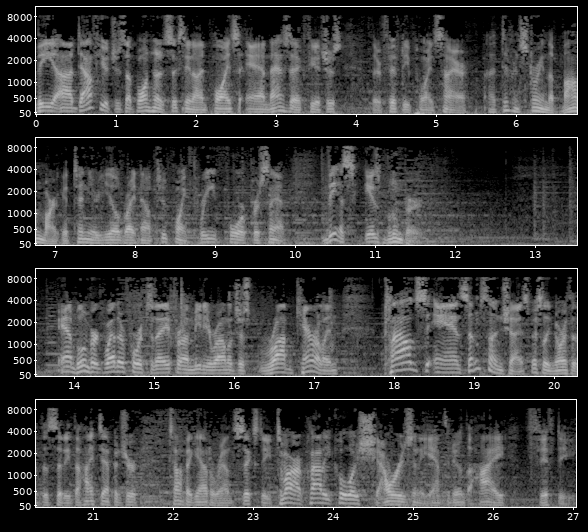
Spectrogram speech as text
The uh, Dow futures up 169 points, and Nasdaq futures they're 50 points higher. A different story in the bond market. 10-year yield right now 2.34 percent. This is Bloomberg. And Bloomberg weather for today from meteorologist Rob Carolan. Clouds and some sunshine, especially north of the city. The high temperature topping out around 60. Tomorrow, cloudy, cooler showers in the afternoon. The high 50.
